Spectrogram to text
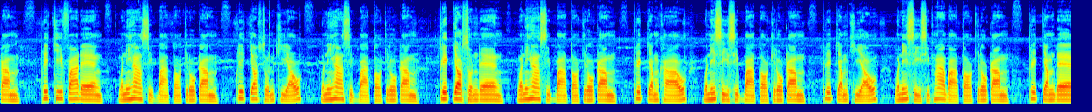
กรัม พริกชี้ฟ้าแดง วันนี้ 50 บาทต่อกิโลกรัม พริกยอดสนเขียว วันนี้ 50 บาทต่อกิโลกรัม พริกยอดสนแดง วันนี้ 50 บาทต่อกิโลกรัม พริกยำขาว วันนี้ 40 บาทต่อกิโลกรัม พริกยำเขียว วันนี้ 45 บาทต่อกิโลกรัม พริกยำแดง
